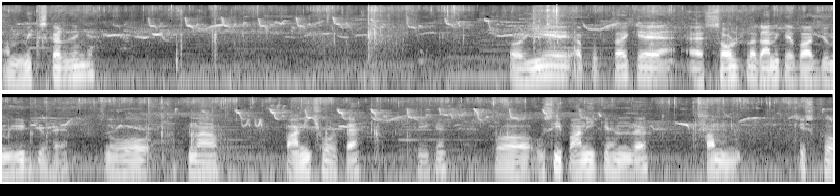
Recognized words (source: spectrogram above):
हम मिक्स कर देंगे। और ये आपको पता है कि सॉल्ट लगाने के बाद जो मीट जो है, वो अपना पानी छोड़ता है। ठीक है। तो उसी पानी के अंदर हम इसको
